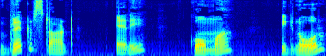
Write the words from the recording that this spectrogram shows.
bracket start array comma ignore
